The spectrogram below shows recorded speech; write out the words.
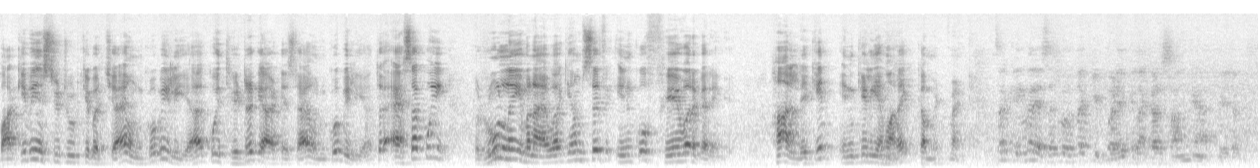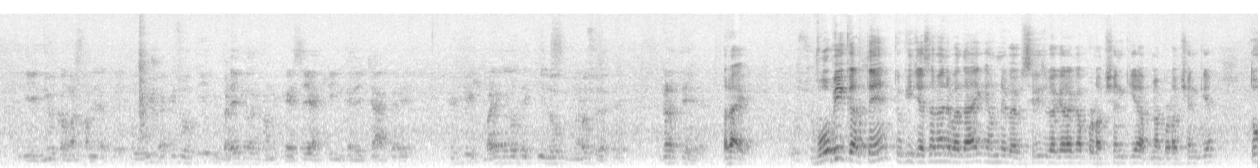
बाकी भी इंस्टीट्यूट के बच्चे आए, उनको भी लिया, कोई थिएटर के आर्टिस्ट आए, उनको भी लिया। तो ऐसा कोई रूल नहीं बनाया हुआ कि हम सिर्फ़ इनको फेवर करेंगे। हाँ लेकिन इनके लिए हमारा एक कमिटमेंट है। सर, कई बार ऐसा भी होता है कि बड़े कलाकार सामने आते हैं ये न्यू कमर सामने आते हैं। तो वो भी प्रैक्टिस होती है कि बड़े कलाकार में कैसे एक्टिंग करें क्या करें? क्योंकि बड़े कलाकार होते हैं कि लोग नर्वस हो जाते हैं डरते हैं। राइट वो भी करते हैं क्योंकि जैसा मैंने बताया कि हमने वेब सीरीज़ वगैरह का प्रोडक्शन किया अपना प्रोडक्शन किया तो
